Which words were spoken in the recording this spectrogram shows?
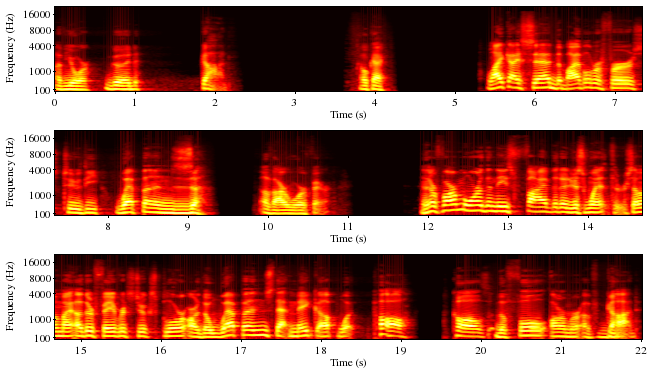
of your good God. Okay. Like I said, the Bible refers to the weapons of our warfare. And there are far more than these five that I just went through. Some of my other favorites to explore are the weapons that make up what Paul calls the full armor of God.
